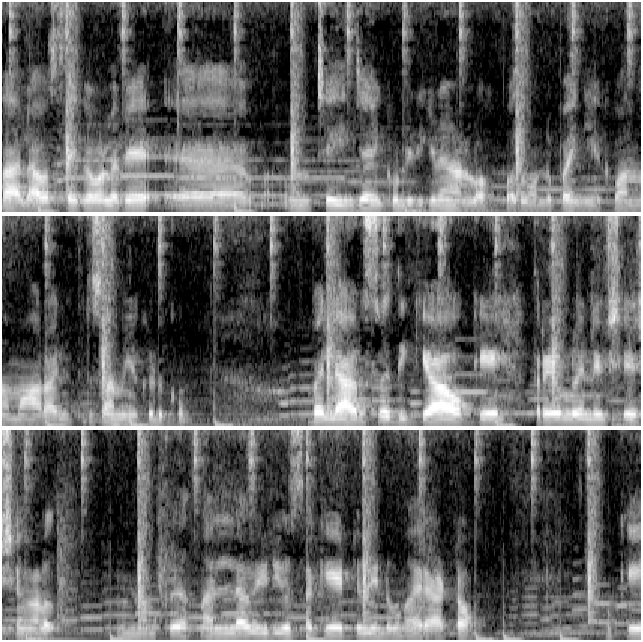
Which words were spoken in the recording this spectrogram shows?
കാലാവസ്ഥയൊക്കെ വളരെ ചേഞ്ച് ആയിക്കൊണ്ടിരിക്കണതാണല്ലോ. അപ്പോൾ അതുകൊണ്ട് പനിയൊക്കെ വന്നാൽ മാറാൻ ഇത്തിരി സമയമൊക്കെ എടുക്കും. അപ്പോൾ എല്ലാവരും ശ്രദ്ധിക്കുക. ഓക്കെ. അത്രയേ ഉള്ളൂ എന്റെ വിശേഷങ്ങൾ. നമുക്ക് നല്ല വീഡിയോസൊക്കെ ആയിട്ട് വീണ്ടും വരാട്ടോ ഓക്കെ.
